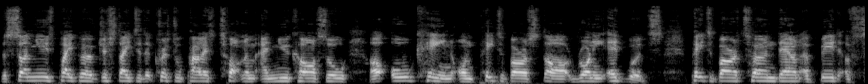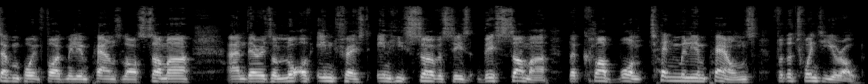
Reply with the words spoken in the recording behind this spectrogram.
The Sun newspaper have just stated that Crystal Palace, Tottenham, and Newcastle are all keen on Peterborough star Ronnie Edwards. Peterborough turned down a bid of £7.5 million last summer, and there is a lot of interest in his services this summer. The club want £10 million for the 20 year old.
